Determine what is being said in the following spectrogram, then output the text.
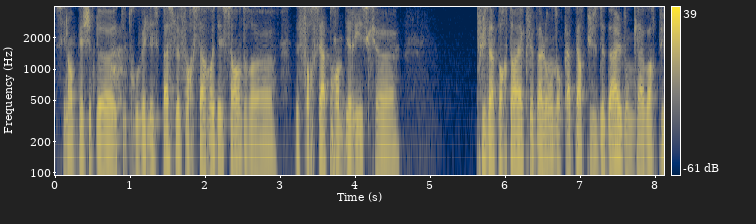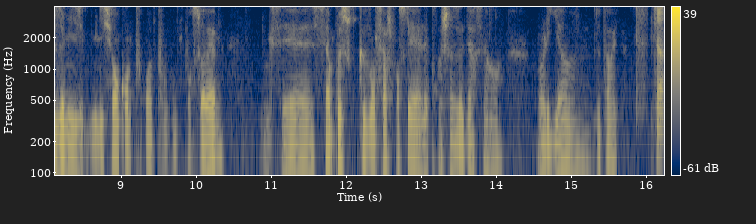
c'est l'empêcher de, trouver de l'espace, le forcer à redescendre, euh, le forcer à prendre des risques, euh, plus important avec le ballon, donc à perdre plus de balles, donc à avoir plus de munitions en compte pour, pour, pour soi-même. Donc c'est un peu ce que vont faire, je pense, les, prochains adversaires en, Ligue 1 de Paris. Tiens,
